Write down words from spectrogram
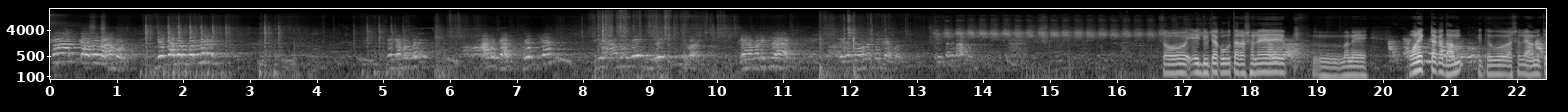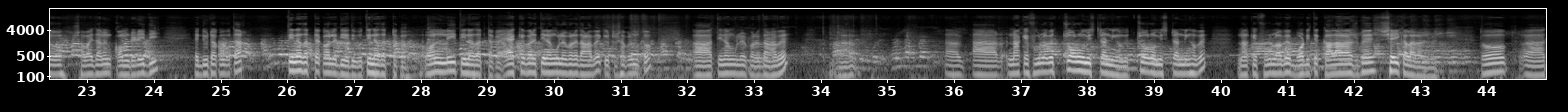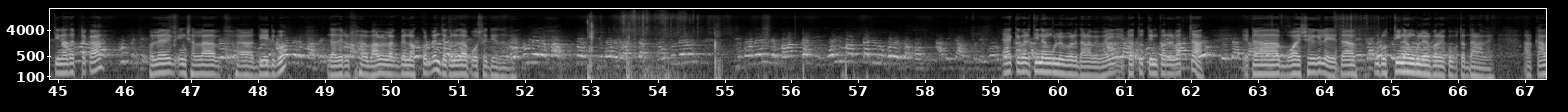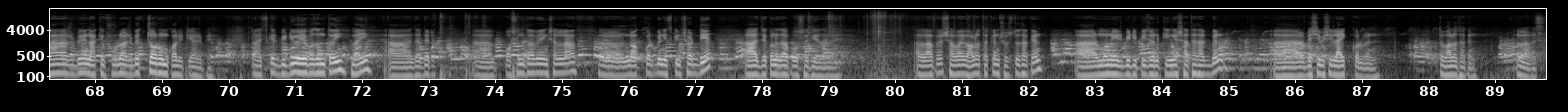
সব কাজ হলো আমল যে কামল বললে যে কামল মানে ভালো কাজ কোন কাজ যে আমলে নিয়ে কি হয় যে আমলে কি হয় এটা নাম হলো যে কামল এটা ভালো তো এই দুইটা কবুতর আসলে মানে অনেক টাকা দাম। কিন্তু আসলে আমি তো সবাই জানেন কম রেটেই দিই এই দুইটা কবুতর। তিন হাজার টাকা হলে দিয়ে দিব, তিন হাজার টাকা। অনলি তিন হাজার টাকা। একেবারে তিন আঙ্গুলের পরে দাঁড়াবে কেটু সাপের মতো। তিন আঙ্গুলের পরে দাঁড়াবে আর নাকে ফুল হবে চরম স্ট্যান্ডিং হবে, চরম স্ট্যান্ডিং হবে। নাকে ফুল হবে বডিতে কালার আসবে, সেই কালার আসবে। তো তিন হাজার টাকা হলে ইনশাল্লাহ দিয়ে দিব। যাদের ভালো লাগবে নক করবেন, যে কোনো জায়গায় পৌঁছে দিয়ে যাবে। একেবারে তিন আঙ্গুলের পরে দাঁড়াবে ভাই। এটা তো তিন পরের বাচ্চা। এটা বয়স হয়ে গেলে এটা পুরো তিন আঙ্গুলের পরে কবুতর দাঁড়াবে। আর কালার আসবে, নাকে ফুল আসবে, চরম কোয়ালিটি আসবে। তো আজকের ভিডিও এই পর্যন্তই ভাই। যাদের পছন্দ হবে ইনশাল্লাহ নক করবেন স্ক্রিনশট দিয়ে, আর যে কোনো যা পৌঁছে দিয়ে যাবে। আল্লাহ হাফেজ, সবাই ভালো থাকেন, সুস্থ থাকেন। আর মনির বিডি পিজন কিংয়ের সাথে থাকবেন, আর বেশি বেশি লাইক করবেন। তো ভালো থাকেন। আল্লাহ হাফেজ।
